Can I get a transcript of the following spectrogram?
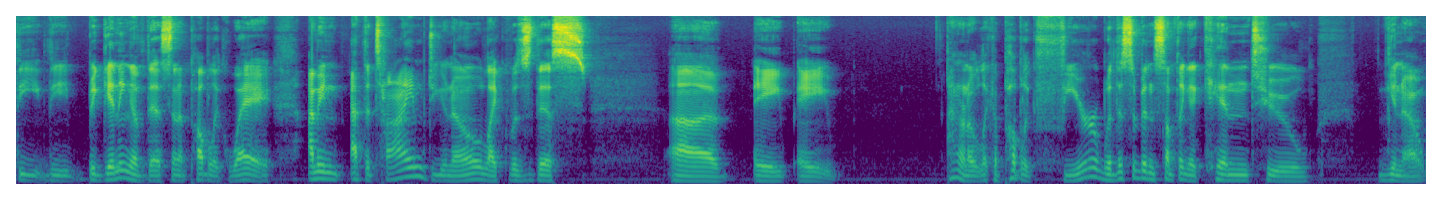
the the beginning of this in a public way i mean at the time do you know like was this uh a a i don't know like a public fear? Would this have been something akin to you know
